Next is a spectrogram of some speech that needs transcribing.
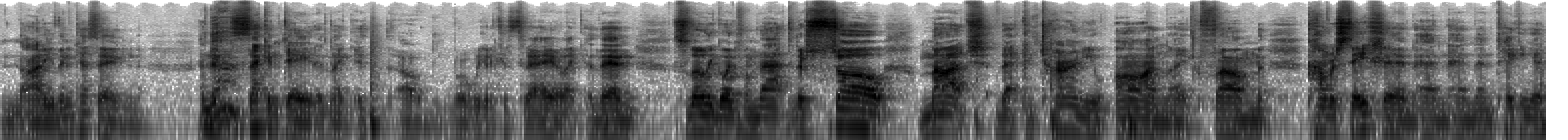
not even kissing, and then Yeah. second date and like, it, oh, were we gonna kiss today? Or like, and then slowly going from that to there's so much that can turn you on, like from conversation and and then taking it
